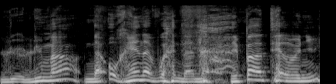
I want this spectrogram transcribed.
l'humain n'a rien à voir, n'est pas intervenu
